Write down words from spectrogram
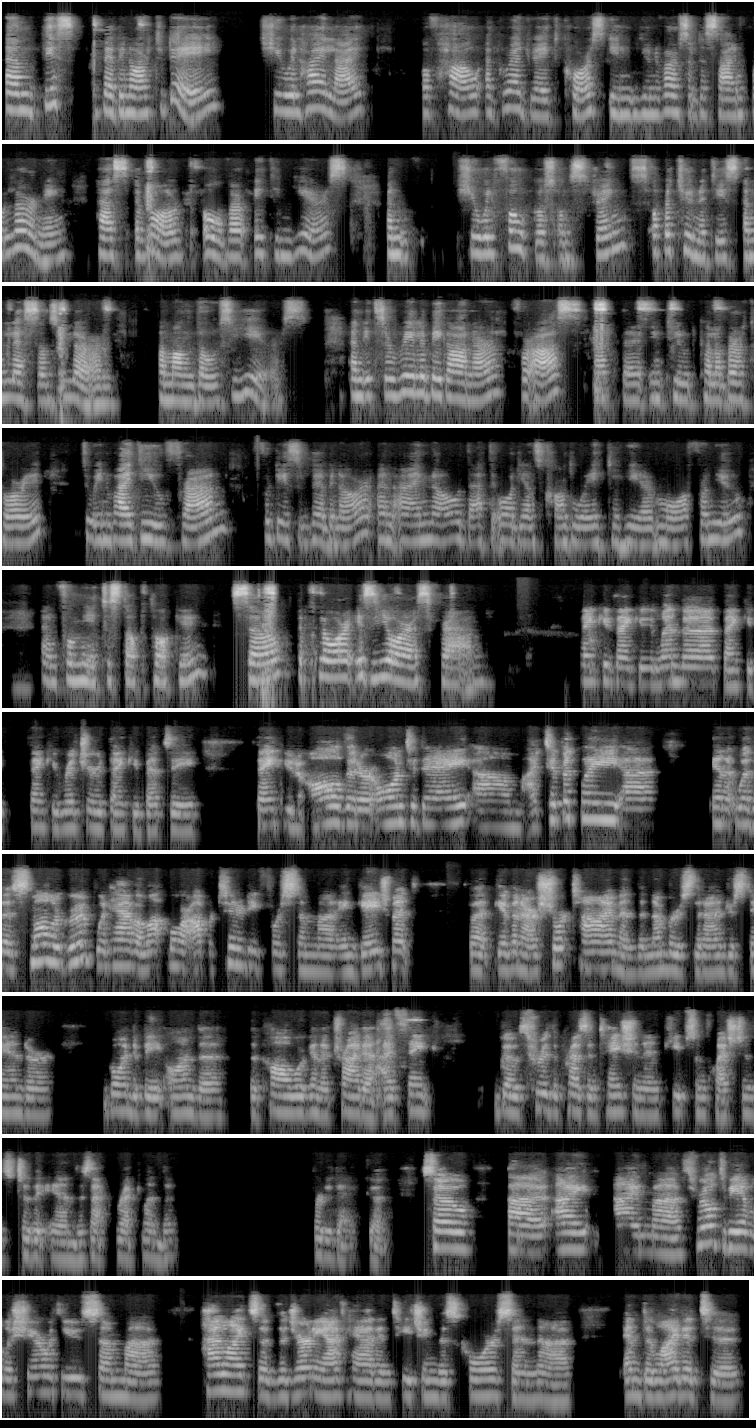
And this webinar today, she will highlight of how a graduate course in Universal Design for Learning has evolved over 18 years and she will focus on strengths, opportunities, and lessons learned among those years. And it's a really big honor for us at the Include Collaboratory to invite you, Fran, for this webinar. And I know that the audience can't wait to hear more from you and for me to stop talking. So the floor is yours, Fran. Thank you. Thank you, Linda. Thank you. Thank you, Richard. Thank you, Betsy. Thank you to all that are on today. Um, I typically, uh, in with a smaller group, would have a lot more opportunity for some uh, engagement, but given our short time and the numbers that I understand are going to be on the the call, we're going to try to, I think, go through the presentation and keep some questions to the end. Is that correct, Linda? For today, good. So uh, I I'm uh, thrilled to be able to share with you some uh, highlights of the journey I've had in teaching this course, and uh, am delighted to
